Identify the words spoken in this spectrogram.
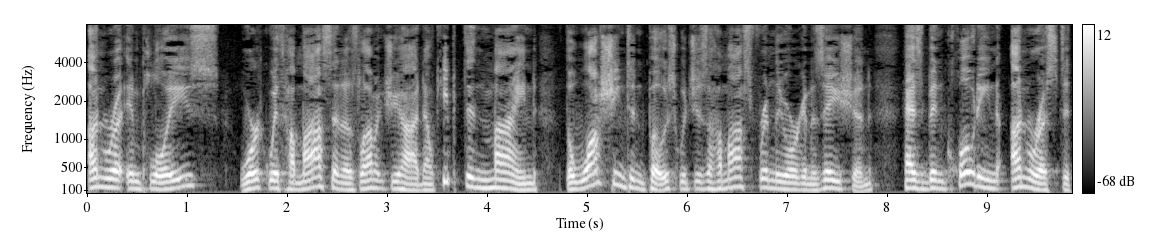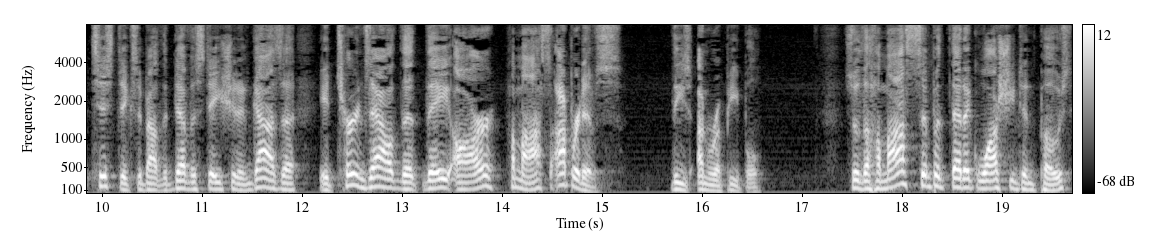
UNRWA employees work with Hamas and Islamic Jihad. Now, keep in mind, the Washington Post, which is a Hamas friendly organization, has been quoting UNRWA statistics about the devastation in Gaza. It turns out that they are Hamas operatives, these UNRWA people. So the Hamas sympathetic Washington Post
